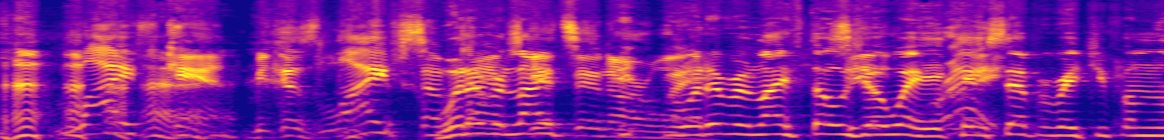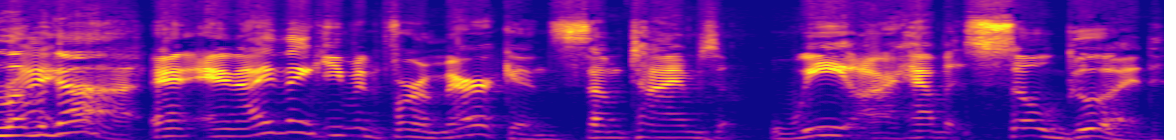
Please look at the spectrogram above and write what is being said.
life can't because life sometimes whatever life, gets in our way. whatever life throws See, your way, it can't separate you from the love of God. And, and I think even for Americans, sometimes we are have it so good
